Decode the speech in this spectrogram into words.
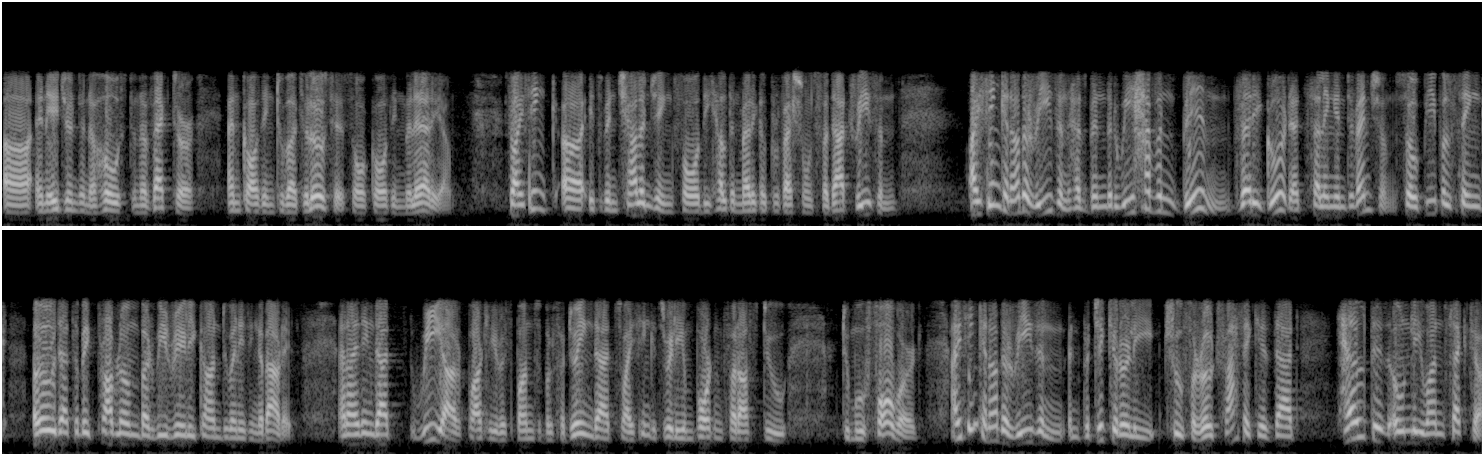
uh, an agent and a host and a vector and causing tuberculosis or causing malaria. So I think uh, it's been challenging for the health and medical professionals for that reason. I think another reason has been that we haven't been very good at selling interventions. So people think, oh, that's a big problem, but we really can't do anything about it. And I think that we are partly responsible for doing that. So I think it's really important for us to to move forward. I think another reason, and particularly true for road traffic, is that health is only one sector.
